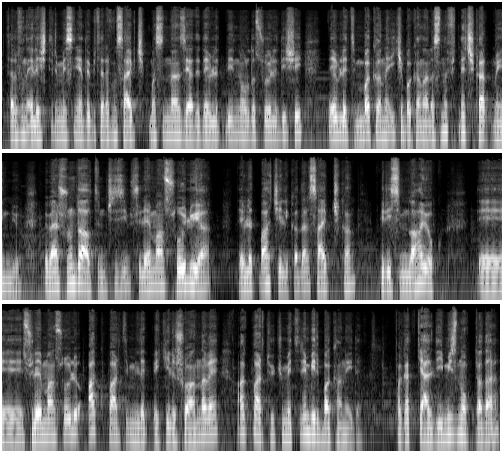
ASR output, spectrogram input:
bir tarafın eleştirmesini ya da bir tarafın sahip çıkmasından ziyade Devlet Bey'in orada söylediği şey devletin bakanı iki bakan arasında fitne çıkartmayın diyor. Ve ben şunu da altını çizeyim. Süleyman Soylu'ya Devlet Bahçeli kadar sahip çıkan bir isim daha yok. Ee, Süleyman Soylu AK Parti milletvekili şu anda ve AK Parti hükümetinin bir bakanıydı. Fakat geldiğimiz noktada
